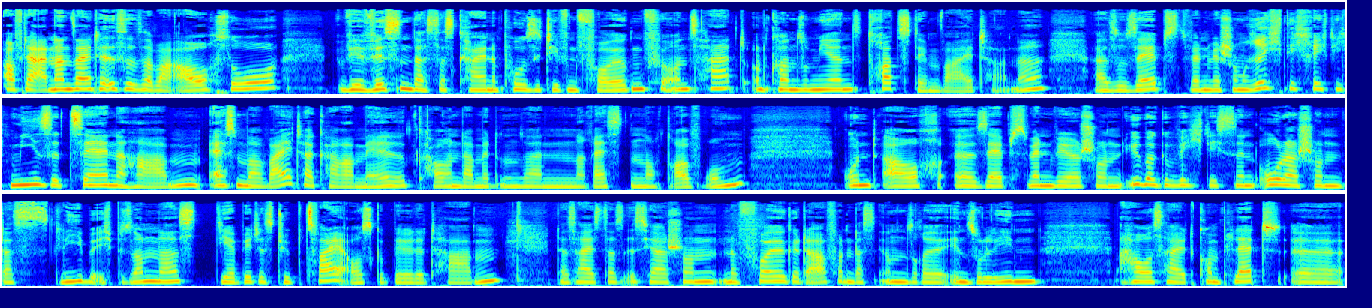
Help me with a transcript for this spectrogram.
Auf der anderen Seite ist es aber auch so, wir wissen, dass das keine positiven Folgen für uns hat und konsumieren es trotzdem weiter. Ne? Also selbst wenn wir schon richtig, richtig miese Zähne haben, essen wir weiter Karamell, kauen da mit unseren Resten noch drauf rum. Und auch äh, selbst wenn wir schon übergewichtig sind oder schon, das liebe ich besonders, Diabetes Typ 2 ausgebildet haben. Das heißt, das ist ja schon eine Folge davon, dass unsere Insulinhaushalt komplett äh,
